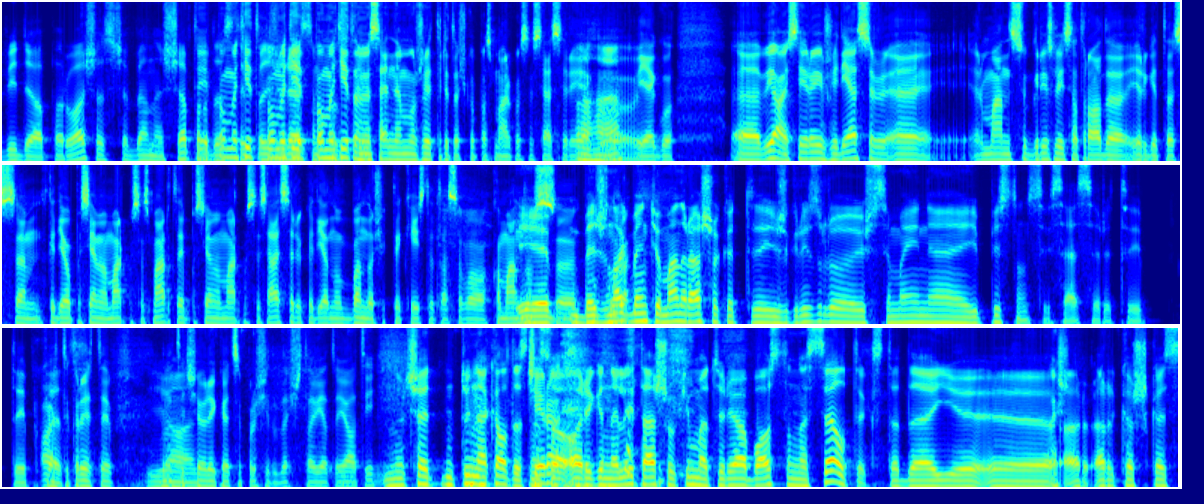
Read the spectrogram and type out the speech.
video paruošęs, čia Benas Tai Šepardas. pamatyt, pamatyt, pamatytum visai nemažai tritaškų pas Markusą seserį. Jeigu, jeigu uh, jo, jis yra žaidėjas ir, uh, ir man su Grizzliais atrodo irgi tas, kad jau pasėmė Markusas Martą, pasėmė Markusą seserį, kad jie nu, bando šiek tiek keisti tą savo komandos. uh, Bet žinok, bent jau man rašo, kad iš Grizlių išsimainė į Pistons į seserį. Taip, taip O, kad, tikrai taip. Jo. Nu, tačiau reikia atsiprašyti tada šitą vietą jo. Tai, Nu čia tu nekaltas, nes yra- originaliai tą šaukimą turėjo Bostonas Celtics, tada jį, e, Aš- ar, ar kažkas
